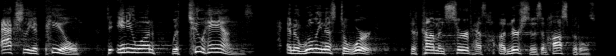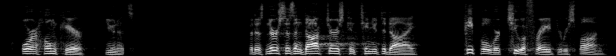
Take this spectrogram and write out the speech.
actually appealed to anyone with two hands and a willingness to work to come and serve as uh, nurses in hospitals or in home care units. But as nurses and doctors continued to die, people were too afraid to respond.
